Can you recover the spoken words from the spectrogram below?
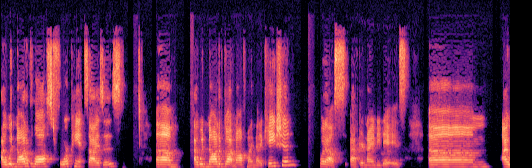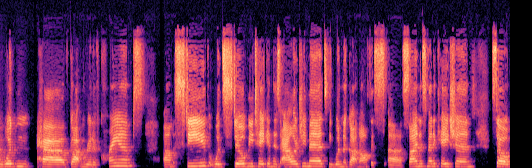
I would not have lost four pant sizes. Um, I would not have gotten off my medication. What else after 90 days? Um, I wouldn't have gotten rid of cramps. Um, Steve would still be taking his allergy meds. He wouldn't have gotten off his uh, sinus medication. So,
